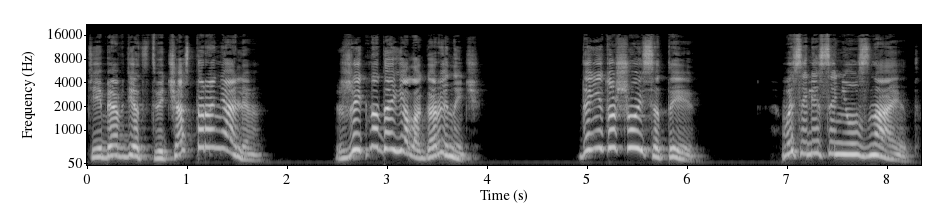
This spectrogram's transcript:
Тебя в детстве часто роняли? Жить надоело, Горыныч. Да не тушуйся ты. Василиса не узнает.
